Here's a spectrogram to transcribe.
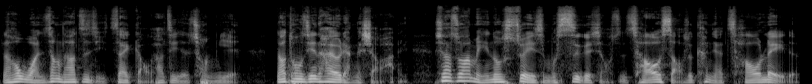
然后晚上他自己在搞他自己的创业，然后同时间他有两个小孩，所以他说他每天都睡什么四个小时，超少，就看起来超累的。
